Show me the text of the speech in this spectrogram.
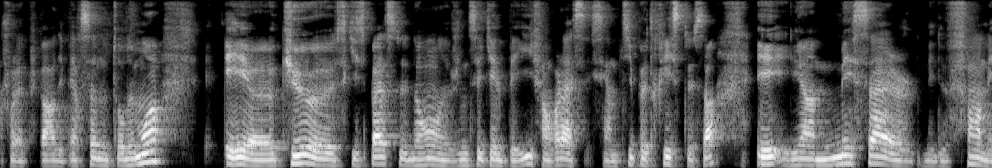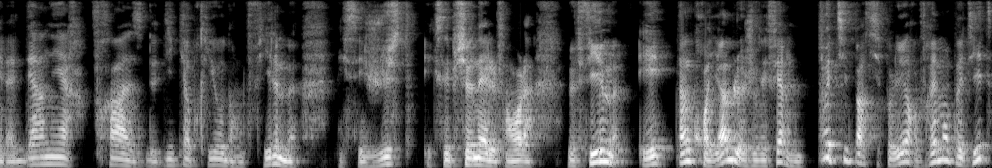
je vois la plupart des personnes autour de moi, et euh, que ce qui se passe dans je ne sais quel pays. Enfin voilà, c'est un petit peu triste ça. Et il y a un message, mais de fin, mais la dernière phrase de DiCaprio dans le film, mais c'est juste exceptionnel. Enfin voilà, le film est incroyable. Je vais faire une petite partie spoiler, vraiment petite.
